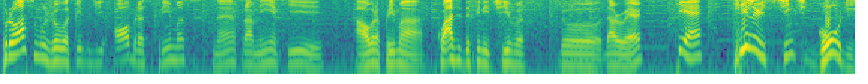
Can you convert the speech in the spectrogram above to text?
próximo jogo aqui de obras-primas, né? Pra mim aqui a obra-prima quase definitiva do da Rare, que é Killer Instinct Gold,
